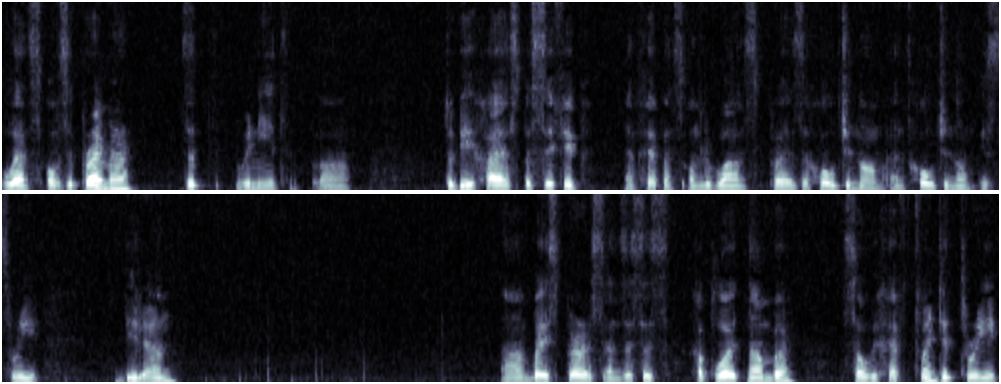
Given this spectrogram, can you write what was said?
length of the primer that we need uh, to be higher specific and happens only once per the whole genome and whole genome is 3 billion uh, base pairs and this is haploid number. So we have 23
